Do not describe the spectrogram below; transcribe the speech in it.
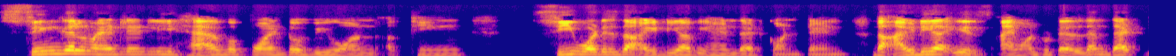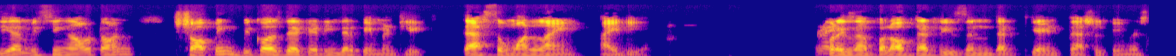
Single-mindedly have a point of view on a thing. See what is the idea behind that content. The idea is I want to tell them that they are missing out on shopping because they're getting their payment late that's the one line idea right. for example of that reason that the international payments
